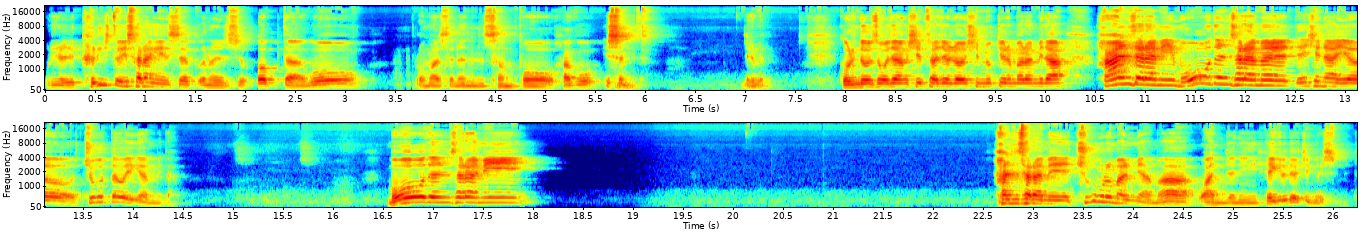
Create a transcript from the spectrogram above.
우리를 그리스도의 사랑에서 끊을 수 없다고 로마서는 선포하고 있습니다. 여러분 고린도서 5장 14절로 16절을 말합니다. 한 사람이 모든 사람을 대신하여 죽었다고 얘기합니다. 모든 사람이 한 사람의 죽음으로 말미암아 완전히 해결되어진 것입니다.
